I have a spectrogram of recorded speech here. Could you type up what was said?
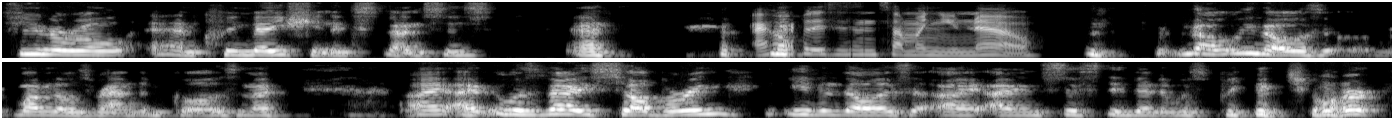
funeral and cremation expenses. And I hope this isn't someone you know. no, you know, it was one of those random calls, and I, I, I it was very sobering, even though as I, I insisted that it was premature.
